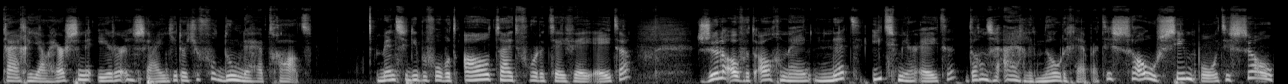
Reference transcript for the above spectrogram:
krijgen jouw hersenen eerder een seintje dat je voldoende hebt gehad. Mensen die bijvoorbeeld altijd voor de tv eten, zullen over het algemeen net iets meer eten dan ze eigenlijk nodig hebben. Het is zo simpel. Het is zo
